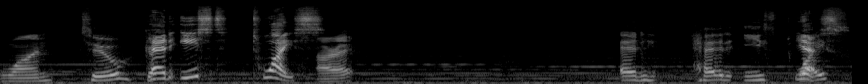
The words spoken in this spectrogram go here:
One, two. Go. head east twice. All right. Head head east twice. Yes.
